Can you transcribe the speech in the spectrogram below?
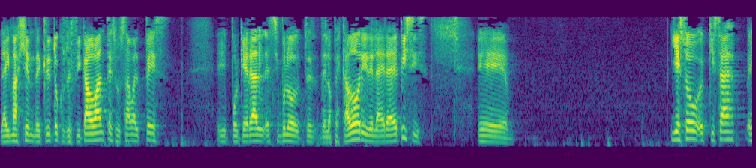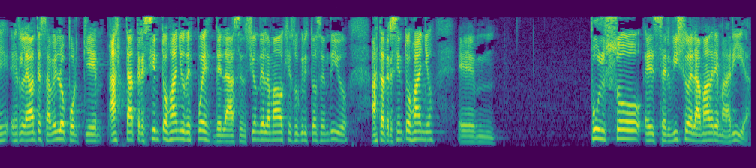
la imagen de Cristo crucificado. Antes se usaba el pez, porque era el, símbolo de, los pescadores y de la era de Pisces. Eh, y eso quizás es, relevante saberlo porque hasta 300 años después de la ascensión del amado Jesucristo ascendido, hasta 300 años, eh, pulsó el servicio de la Madre María.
